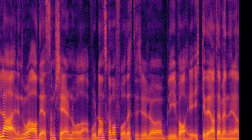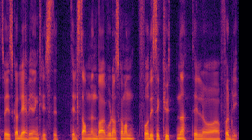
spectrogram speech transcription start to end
lære noe av det som skjer nå? da? Hvordan skal man få dette til å bli varig? Ikke det at jeg mener at vi skal leve i en krisetilstand, men hvordan skal man få disse kuttene til å forbli?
